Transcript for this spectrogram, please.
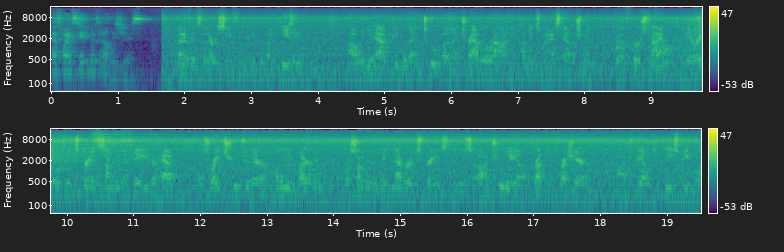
that's why I stayed with it all these years. Benefits that I receive from people by pleasing them. Uh, when you have people that tour, uh, that travel around and they come into my establishment for the first time and they're able to experience something that they either have that's right true to their home environment or something that they've never experienced, it is uh, truly a breath of fresh air uh, to be able to please people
